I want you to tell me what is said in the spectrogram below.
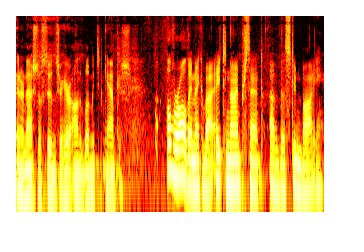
international students are here on the Bloomington campus? Overall, they make about eight to nine percent of the student body.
